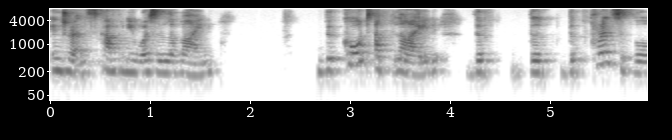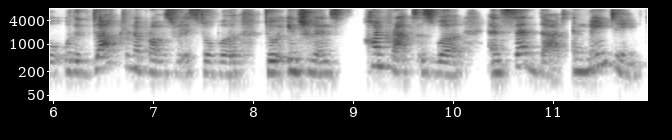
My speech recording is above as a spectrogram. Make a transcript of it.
Insurance Company versus Levine, the court applied the, the, the principle or the doctrine of promissory estoppel to insurance contracts as well and said that and maintained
